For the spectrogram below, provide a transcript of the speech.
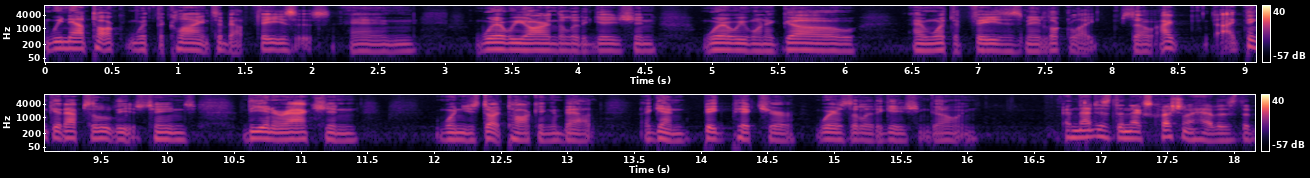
we now talk with the clients about phases and where we are in the litigation, where we want to go, and what the phases may look like. So I, I think it absolutely has changed the interaction when you start talking about, again, big picture, where's the litigation going? And that is the next question I have is the,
